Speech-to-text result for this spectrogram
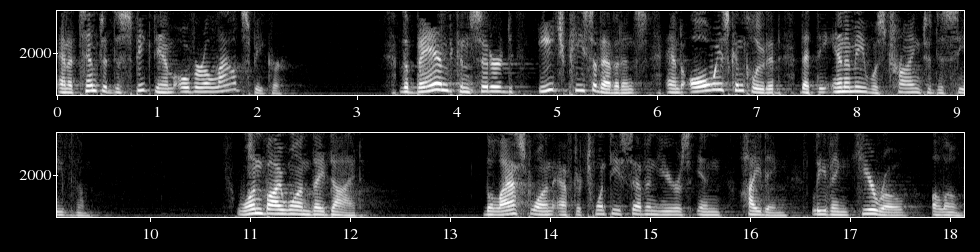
and attempted to speak to him over a loudspeaker. The band considered each piece of evidence and always concluded that the enemy was trying to deceive them. One by one, they died. The last one after 27 years in hiding, leaving Hiroo alone.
